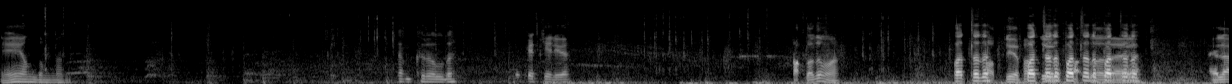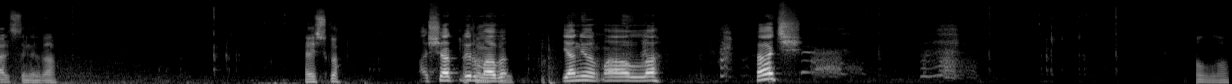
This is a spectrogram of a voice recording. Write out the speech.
Niye yandım ben? Tam kırıldı. Roket geliyor. Patladı mı? Patladı. Patlıyor, Patladı patlıyor, patladı patladı. ya. Helalsiniz lan. Hey Sko. Aşağı atlıyorum abi. Yanıyorum. Allah. Kaç. Allah.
